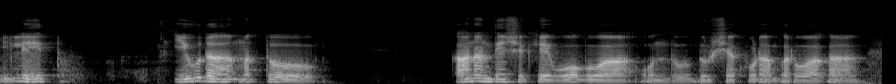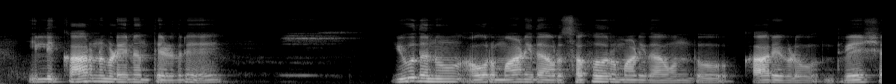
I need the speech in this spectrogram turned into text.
ಇಲ್ಲಿ ಯೂದ ಮತ್ತು ಕಾನಾನ್ ದೇಶಕ್ಕೆ ಹೋಗುವ ಒಂದು ದೃಶ್ಯ ಕೂಡ ಬರುವಾಗ ಇಲ್ಲಿ ಕಾರಣಗಳು ಏನಂತ ಹೇಳಿದ್ರೆ ಯೂದನು ಅವರು ಮಾಡಿದ, ಅವರ ಸಹೋದರು ಮಾಡಿದ ಒಂದು ಕಾರ್ಯಗಳು, ದ್ವೇಷ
